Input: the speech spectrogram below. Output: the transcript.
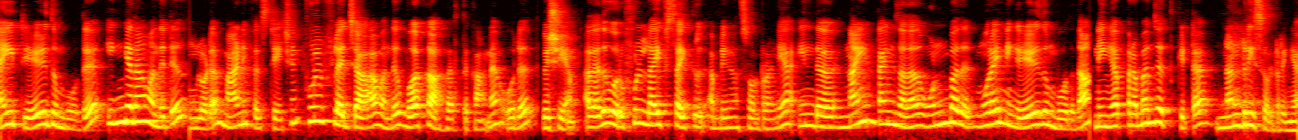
நைட் எழுதும்போது இங்கே தான் வந்துட்டு உங்களோட மேனிஃபெஸ்டேஷன் ஃபுல் ஃப்ளெஜாக வந்து ஒர்க் ஆகிறதுக்கான ஒரு விஷயம். அதாவது ஒரு ஃபுல் லைஃப் சைக்கிள் அப்படின்னு சொல்கிறோம் இல்லையா? இந்த நைன் டைம்ஸ் அதாவது ஒன்பது முறை நீங்கள் எழுதும்போது தான் நீங்கள் பிரபஞ்சத்துக்கிட்ட நன்றி சொல்கிறீங்க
